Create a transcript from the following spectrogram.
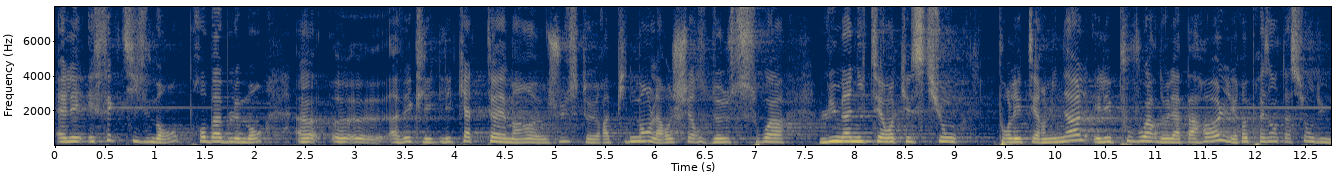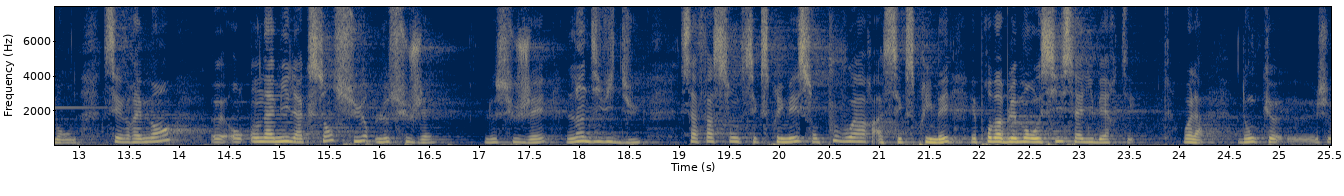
elle est effectivement, probablement, euh, euh, avec les, quatre thèmes, hein, juste rapidement, la recherche de soi, l'humanité en question pour les terminales et les pouvoirs de la parole, les représentations du monde. C'est vraiment, on, a mis l'accent sur le sujet, le sujet, l'individu, sa façon de s'exprimer, son pouvoir à s'exprimer et probablement aussi sa liberté. Voilà. Donc, je,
